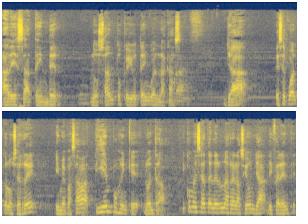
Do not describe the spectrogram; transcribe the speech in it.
a desatender los santos que yo tengo en la casa. Ya ese cuarto lo cerré y me pasaba tiempos en que no entraba. Y comencé a tener una relación ya diferente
